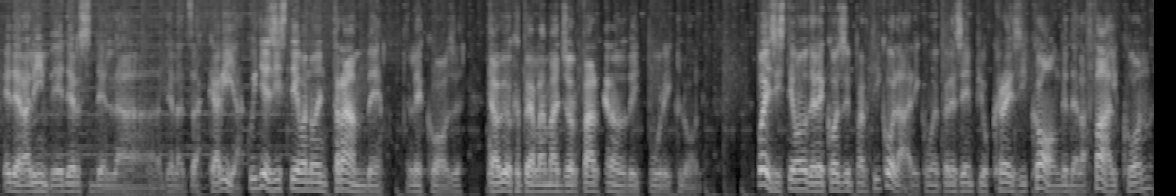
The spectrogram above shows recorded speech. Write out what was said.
Ed era l'Invaders della, della Zaccaria. Quindi esistevano entrambe le cose. È ovvio che per la maggior parte erano dei puri cloni. Poi esistevano delle cose particolari, come per esempio Crazy Kong della Falcon,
